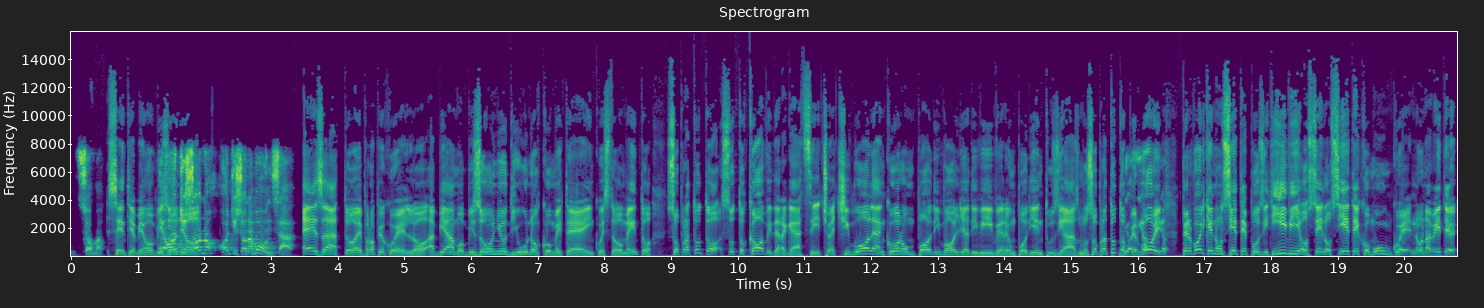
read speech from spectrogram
insomma. senti, abbiamo E oggi bisogno... sono, oggi sono a Monza. Esatto, è proprio quello. Abbiamo bisogno di uno come te in questo momento, soprattutto sotto Covid, ragazzi. Cioè, ci vuole ancora un po' di voglia di vivere, un po' di entusiasmo, soprattutto Io- per, io- voi, io- per voi che non siete positivi o se lo siete comunque non avete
